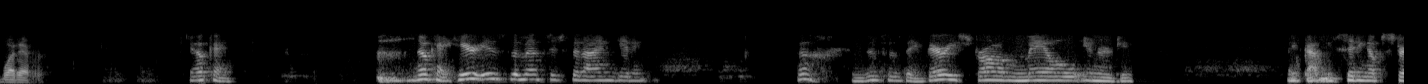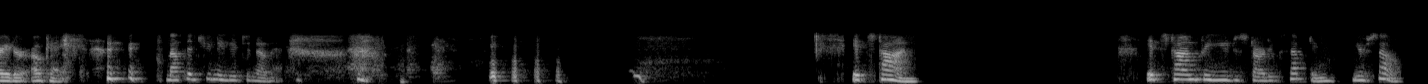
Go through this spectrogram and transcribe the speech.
whatever. Okay. Okay, here is the message that I'm getting. This is a very strong male energy. They've got me sitting up straighter. Okay. Not that you needed to know that. it's time. It's time for you to start accepting yourself.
